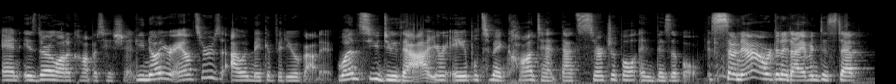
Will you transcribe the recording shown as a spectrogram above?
And is there a lot of competition? If you know your answers, I would make a video about it. Once you do that, you're able to make content that's searchable and visible. So now we're gonna dive into step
